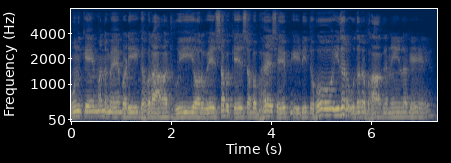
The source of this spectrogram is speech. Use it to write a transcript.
उनके मन में बड़ी घबराहट हुई और वे सब के सब भय से पीड़ित हो इधर उधर भागने लगे।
